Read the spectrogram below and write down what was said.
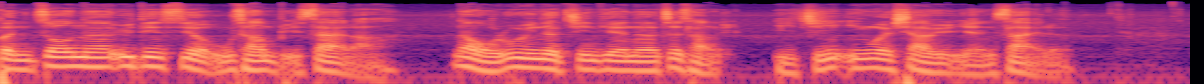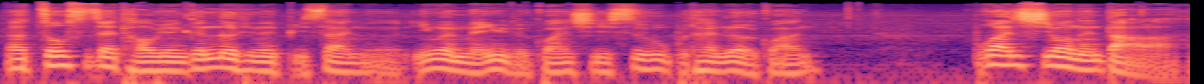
本周呢预定是有五场比赛啦。那我录音的今天呢，这场已经因为下雨延赛了。那周四在桃园跟乐天的比赛呢，因为梅雨的关系，似乎不太乐观。不过还是希望能打啦。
